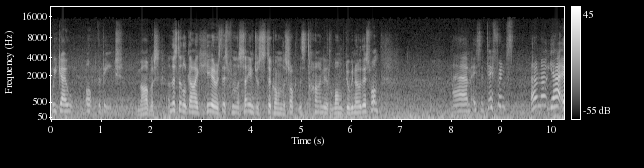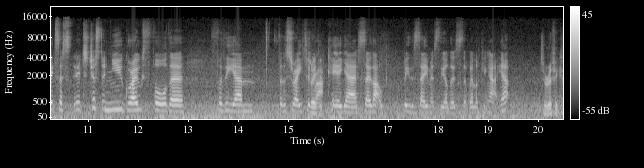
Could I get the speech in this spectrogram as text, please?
we go up the beach. Marvelous. And this little guy here is this from the same? Just stuck on the shock. This tiny little one. Do we know this one? Um, it's a different. Oh no, yeah, it's a. it's just a new growth for the for the um, for the serrated, Serrated. wrack here. Yeah, so that'll be the same as the others that we're looking at. Yeah. Terrific.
